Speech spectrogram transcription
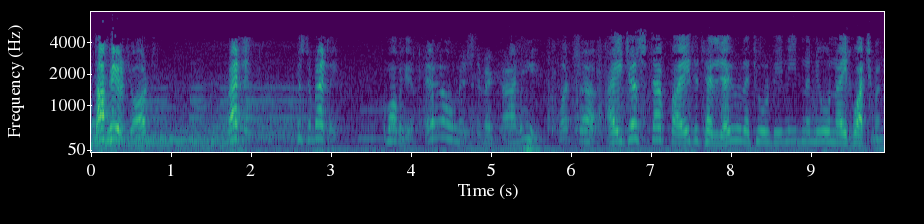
Stop here, George. Bradley. Mr. Bradley. Come over here. Hello, Mr. McCarty. What's up? I just stopped by to tell you that you'll be needing a new night watchman.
